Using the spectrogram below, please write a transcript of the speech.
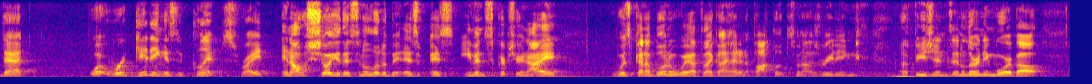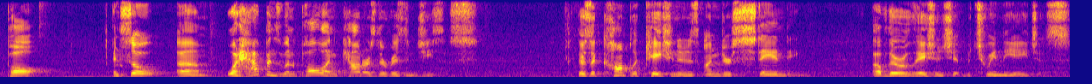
that what we're getting is a glimpse, right? And I'll show you this in a little bit. As, as even scripture, and I was kind of blown away. I feel like I had an apocalypse when I was reading Ephesians and learning more about Paul. And so, um, what happens when Paul encounters the risen Jesus? There's a complication in his understanding of the relationship between the ages.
